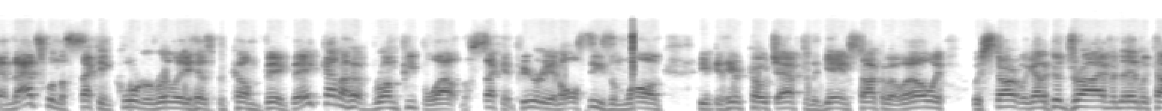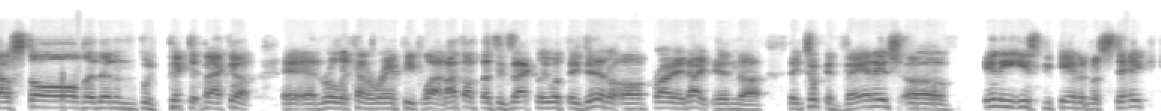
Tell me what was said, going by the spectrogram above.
And that's when the second quarter really has become big. They kind of have run people out in the second period all season long. You can hear coach after the games talk about, well, we, we start, we got a good drive, and then we kind of stalled, and then we picked it back up and, really kind of ran people out. And I thought that's exactly what they did on Friday night. And uh, they took advantage of any East Buchanan mistake.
